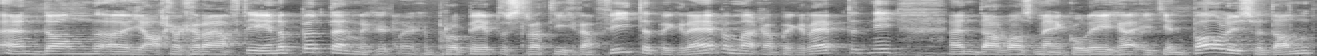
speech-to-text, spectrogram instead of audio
En dan, eh, ja, gegraafd ene put en ge- geprobeerd de stratigrafie te begrijpen, maar je begrijpt het niet. En daar was mijn collega Etienne Paulussen dan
